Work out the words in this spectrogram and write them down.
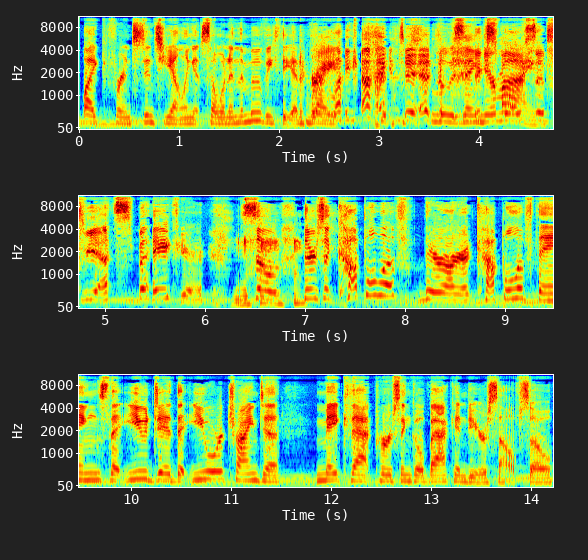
Like, for instance, yelling at someone in the movie theater, Right. like I did, Losing your mind. Explosive, yes, behavior. so there's a couple of there are a couple of things that you did that you were trying to make that person go back into yourself. So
